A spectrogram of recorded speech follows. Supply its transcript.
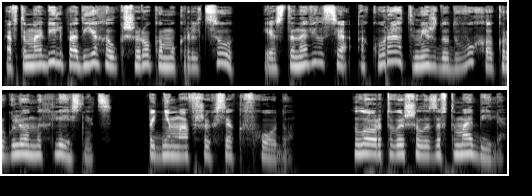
Автомобиль подъехал к широкому крыльцу и остановился аккурат между двух округленных лестниц, поднимавшихся к входу. Лорд вышел из автомобиля.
